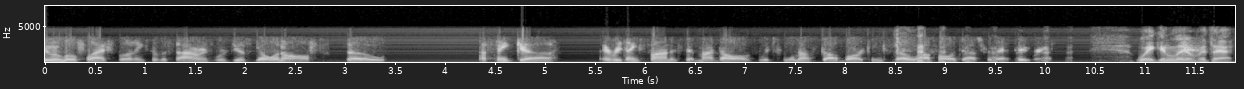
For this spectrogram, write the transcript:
doing a little flash flooding. So the sirens were just going off. So I think uh, everything's fine except my dogs, which will not stop barking. So I apologize for that too, Randy. We can live with that.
